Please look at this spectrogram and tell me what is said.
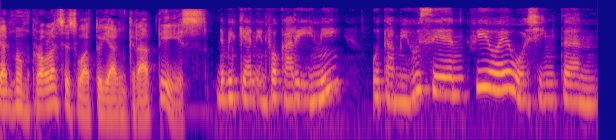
dan memperoleh sesuatu yang gratis. demikian info kali ini, Utami Husin, VOA Washington.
